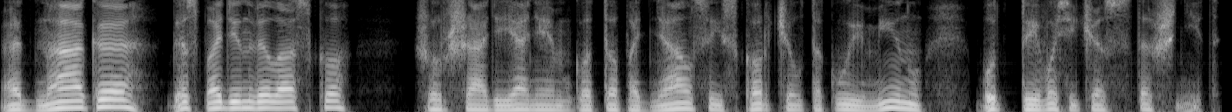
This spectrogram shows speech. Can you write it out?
Однако, господин Веласко, шурша одеянием, Гото поднялся и скорчил такую мину, будто его сейчас стошнит.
